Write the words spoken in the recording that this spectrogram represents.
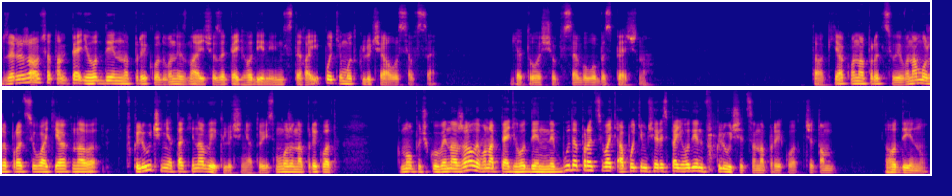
заряджався там 5 годин, наприклад, вони знають, що за 5 годин він встигає, і потім відключалося все. Для того, щоб все було безпечно. Так, як вона працює? Вона може працювати як на включення, так і на виключення. Тобто, може, наприклад, кнопочку ви нажали, вона 5 годин не буде працювати, а потім через 5 годин включиться, наприклад, чи там годину.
